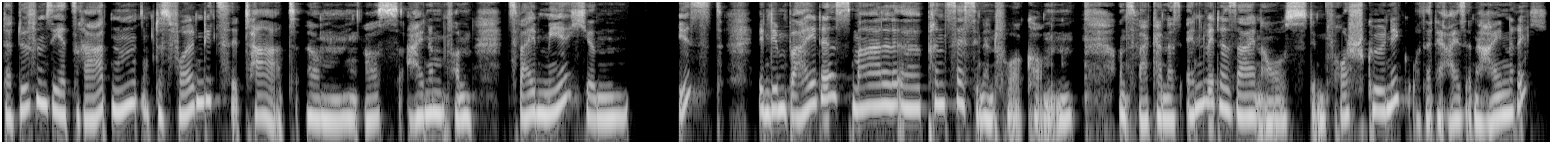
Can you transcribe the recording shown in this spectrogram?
da dürfen Sie jetzt raten, ob das folgende Zitat ähm, aus einem von zwei Märchen ist, in dem beides mal äh, Prinzessinnen vorkommen. Und zwar kann das entweder sein aus dem Froschkönig oder der eiserne Heinrich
